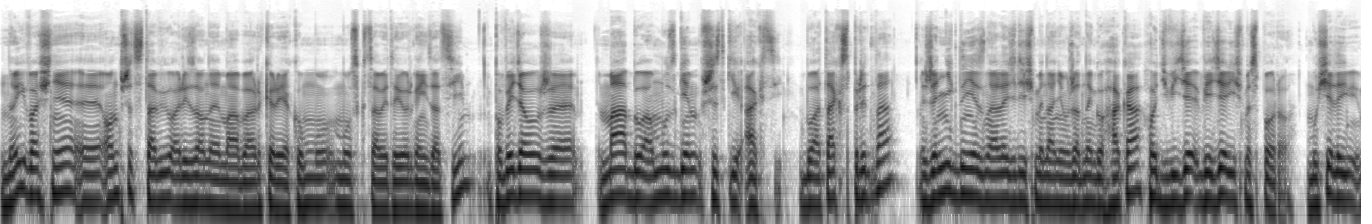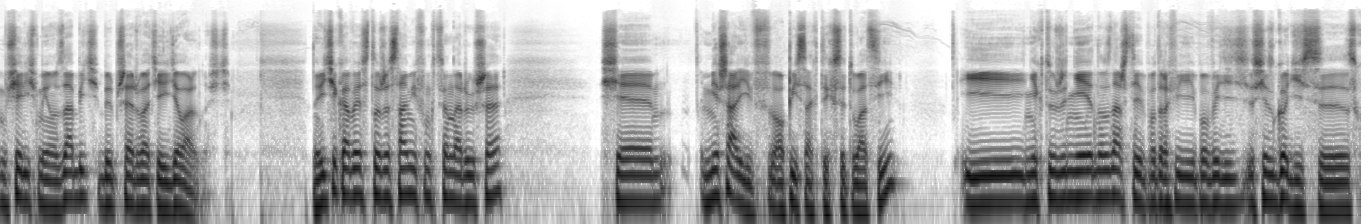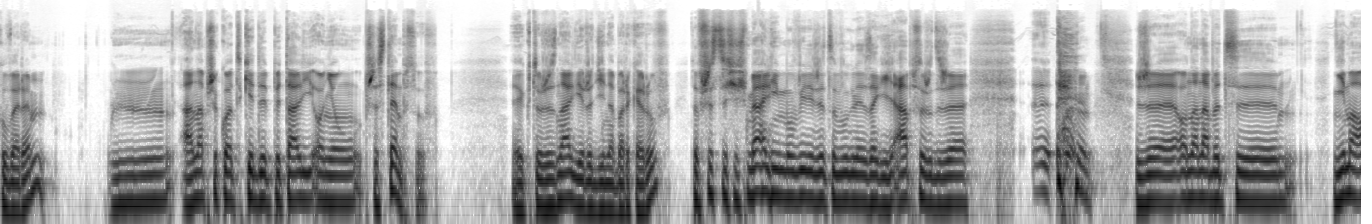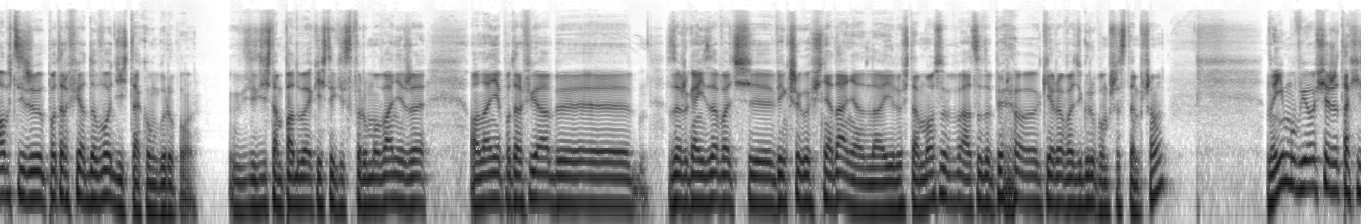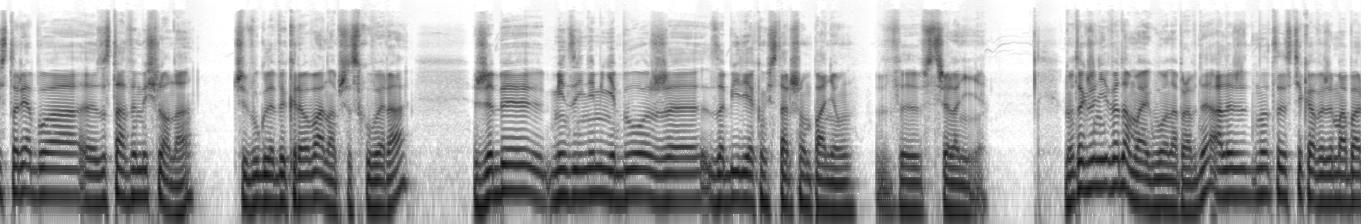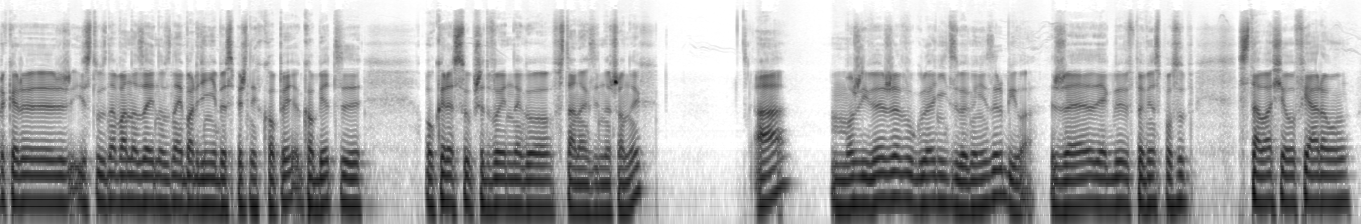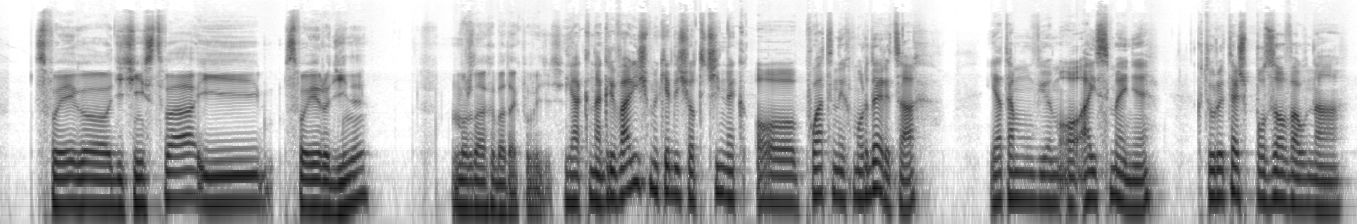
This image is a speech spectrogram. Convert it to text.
No i właśnie y, on przedstawił Arizonę Ma Barker jako mózg całej tej organizacji. Powiedział, że Ma była mózgiem wszystkich akcji. Była tak sprytna, że nigdy nie znaleźliśmy na nią żadnego haka, choć wiedzieliśmy sporo. Musieli, musieliśmy ją zabić, by przerwać jej działalność. No i ciekawe jest to, że sami funkcjonariusze się mieszali w opisach tych sytuacji i niektórzy niejednoznacznie potrafili powiedzieć, się zgodzić z, z Hooverem. Mm, A na przykład, kiedy pytali o nią przestępców, y, którzy znali rodzinę Barkerów, to wszyscy się śmiali i mówili, że to w ogóle jest jakiś absurd, że, że ona nawet y, nie ma opcji, żeby potrafiła dowodzić taką grupą. Gdzie- Gdzieś tam padło jakieś takie sformułowanie, że ona nie potrafiłaby zorganizować większego śniadania dla iluś tam osób, a co dopiero kierować grupą przestępczą. No i mówiło się, że ta historia była, e, została wymyślona, czy w ogóle wykreowana przez Hoovera, żeby między innymi nie było, że zabili jakąś starszą panią w, w strzelaninie. No także nie wiadomo, jak było naprawdę, ale no, to jest ciekawe, że Ma Barker y, jest uznawana za jedną z najbardziej niebezpiecznych kobiet y, okresu przedwojennego w Stanach Zjednoczonych, a możliwe, że w ogóle nic złego nie zrobiła. Że jakby w pewien sposób stała się ofiarą swojego dzieciństwa i swojej rodziny. Można chyba tak powiedzieć. Jak nagrywaliśmy kiedyś odcinek o płatnych mordercach Ja tam mówiłem o Icemanie, który też pozował na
